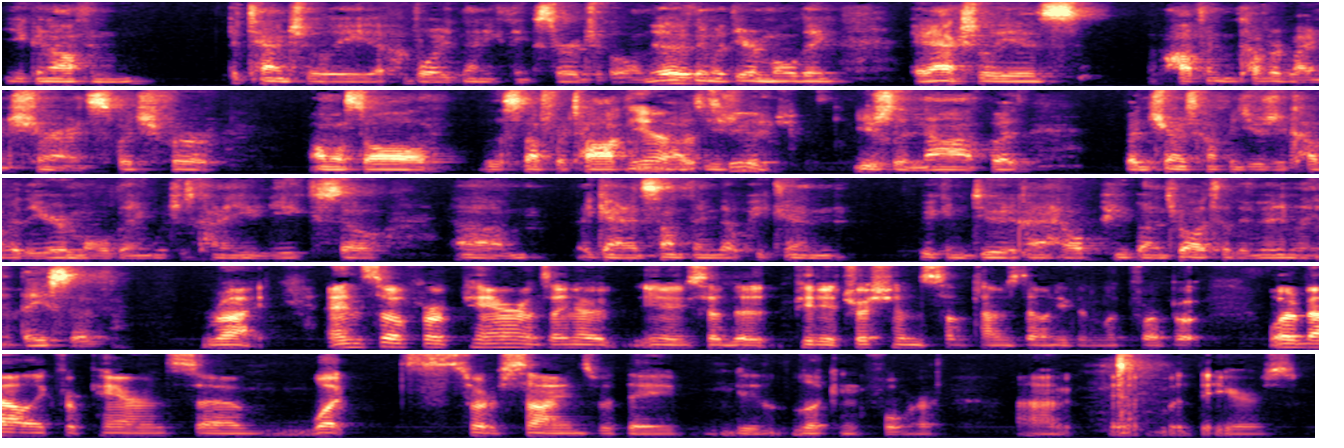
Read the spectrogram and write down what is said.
you can often potentially avoid anything surgical. And the other thing with ear molding, it actually is often covered by insurance, which for almost all the stuff we're talking yeah, about is usually huge. usually not, but but insurance companies usually cover the ear molding, which is kind of unique. So um, again, it's something that we can we can do to kind of help people, and it's relatively minimally invasive. Right. And so for parents, I know you know you said that pediatricians sometimes don't even look for it, but what about like for parents? Uh, what sort of signs would they be looking for um, with the ears?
